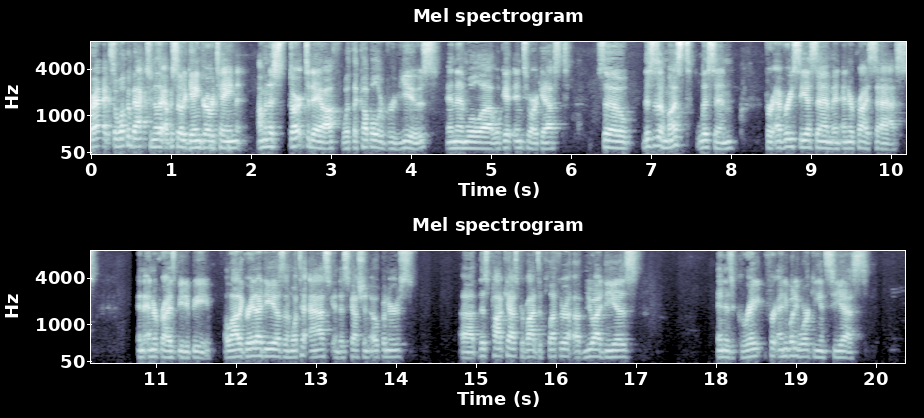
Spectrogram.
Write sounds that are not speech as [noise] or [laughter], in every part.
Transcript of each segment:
All right, so welcome back to another episode of Gain Grow Retain. I'm going to start today off with a couple of reviews, and then we'll uh, we'll get into our guest. So this is a must listen for every CSM and enterprise SaaS and enterprise B2B. A lot of great ideas on what to ask and discussion openers. Uh, this podcast provides a plethora of new ideas and is great for anybody working in CS.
